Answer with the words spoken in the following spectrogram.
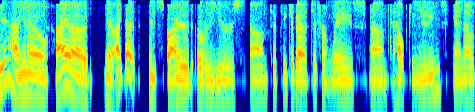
Yeah, you know, I uh you know, I got inspired over the years um to think about different ways um to help communities and that was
